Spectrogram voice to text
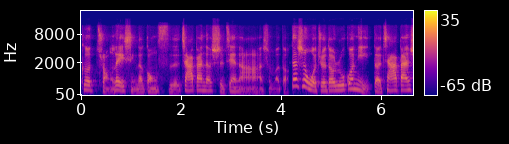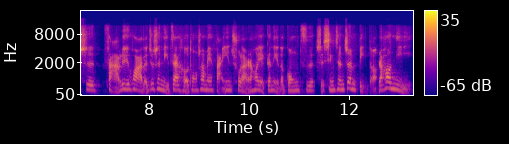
各种类型的公司加班的时间啊什么的。但是我觉得，如果你的加班是法律化的，就是你在合同上面反映出来，然后也跟你的工资是形成正比的，然后你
